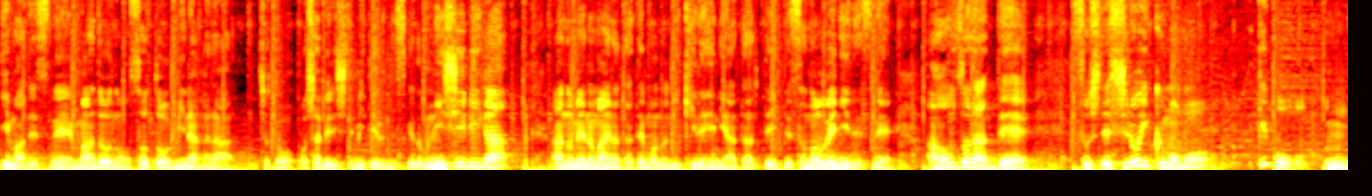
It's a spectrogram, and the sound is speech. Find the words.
今ですね、窓の外を見ながら、ちょっとおしゃべりして見てるんですけども西日があの目の前の建物に綺麗に当たっていてその上にですね青空でそして白い雲も結構、うん、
